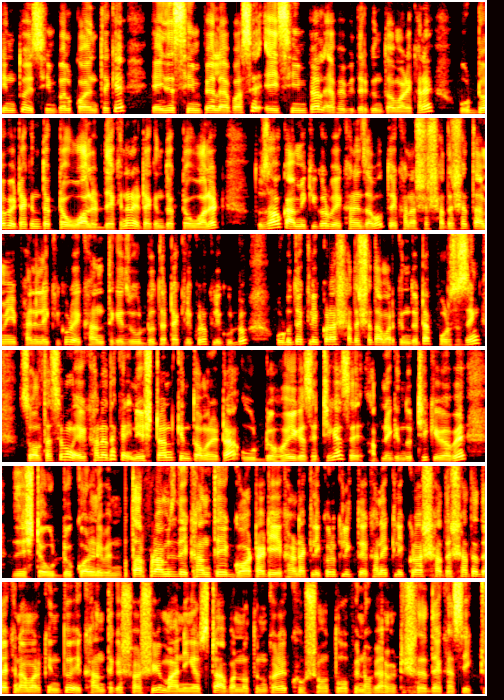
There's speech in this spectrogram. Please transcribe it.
কিন্তু এই সিম্পল কয়েন থেকে এই যে সিম্পল অ্যাপ আছে, এই সিম্পল অ্যাপের ভিতরে কিন্তু আমার এখানে উড্ডো হবে। এটা কিন্তু একটা ওয়ালেট দেখে নেন, এটা কিন্তু একটা ওয়ালেট তো যাই হোক, আমি কী করব? এখানে যাব। তো এখানে আসার সাথে সাথে আমি ফাইনালি কী করব? এখান থেকে যে উড্ডোতে একটা ক্লিক করব ক্লিক উড্ডো। উড্ডোতে ক্লিক করার সাথে সাথে আমার কিন্তু এটা প্রসেসিং চলতেছে এবং এখানে দেখেন ইনস্ট্যান্ট কিন্তু আমার এটা উড্ডো হয়ে গেছে, ঠিক আছে? আপনি কিন্তু ঠিক এভাবে জিনিসটা উড্ডো করে নেবেন। তারপর আমি যদি এখান থেকে গট আইডি এখানটা ক্লিক করে ক্লিক তো এখানে ক্লিক করার সাথে সাথে দেখেন আমার কিন্তু এখান থেকে সরাসরি মাইনিং অ্যাপসটা আবার নতুন করে খুব সম্ভবত ওপেন হবে। আমি একটু সাথে দেখাচ্ছি, একটু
